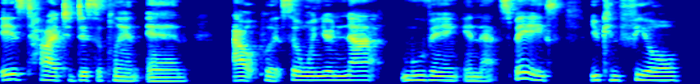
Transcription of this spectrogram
is tied to discipline and output. So when you're not moving in that space, you can feel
